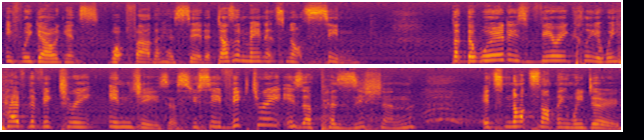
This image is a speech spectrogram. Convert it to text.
if we go against what Father has said. It doesn't mean it's not sin. But the word is very clear. We have the victory in Jesus. You see, victory is a position, it's not something we do.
